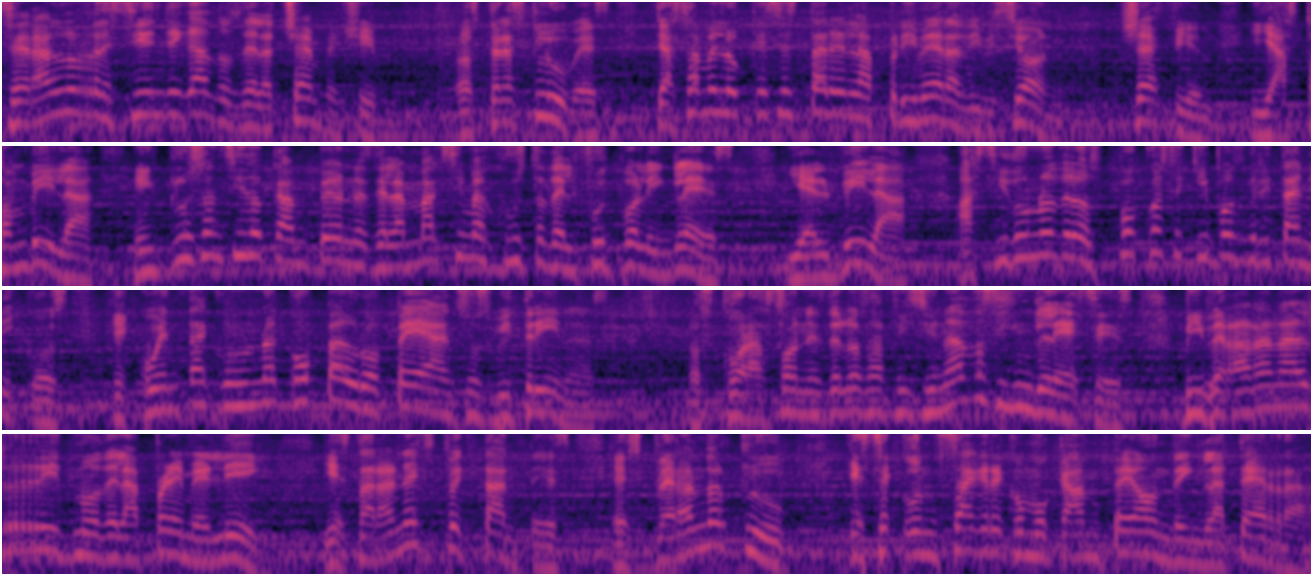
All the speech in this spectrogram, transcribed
serán los recién llegados de la Championship. Los tres clubes ya saben lo que es estar en la primera división. Sheffield y Aston Villa incluso han sido campeones de la máxima justa del fútbol inglés y el Villa ha sido uno de los pocos equipos británicos que cuenta con una Copa Europea en sus vitrinas. Los corazones de los aficionados ingleses vibrarán al ritmo de la Premier League y estarán expectantes esperando al club que se consagre como campeón de Inglaterra.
